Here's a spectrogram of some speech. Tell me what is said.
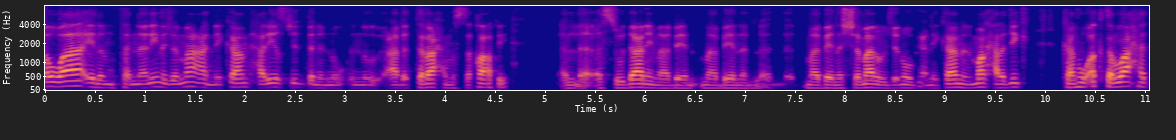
أوائل الفنانين يا جماعة اللي كان حريص جدا انه إنه على التلاحم الثقافي. ال- السوداني ما بين ما بين ما بين الشمال والجنوب. يعني كان المرحلة ديك كان هو أكثر واحد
